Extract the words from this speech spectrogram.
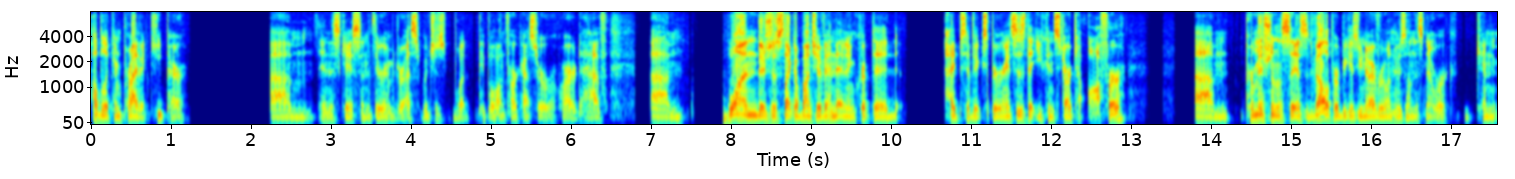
public and private key pair, um, in this case, an Ethereum address, which is what people on Farcaster are required to have um, one, there's just like a bunch of end-to-end encrypted types of experiences that you can start to offer um, permissionlessly as a developer because you know everyone who's on this network can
